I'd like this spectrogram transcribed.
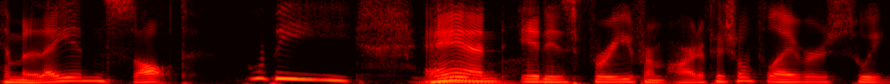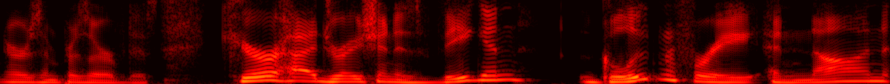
Himalayan salt. Whoopee. And it is free from artificial flavors, sweeteners, and preservatives. Cure Hydration is vegan, gluten free, and non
